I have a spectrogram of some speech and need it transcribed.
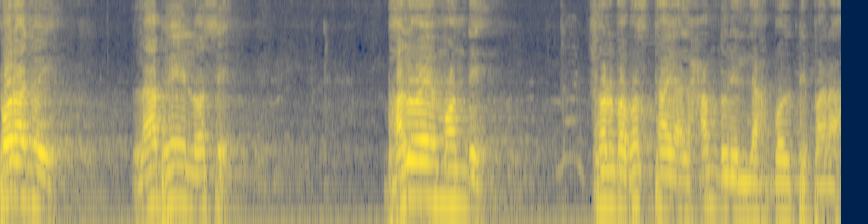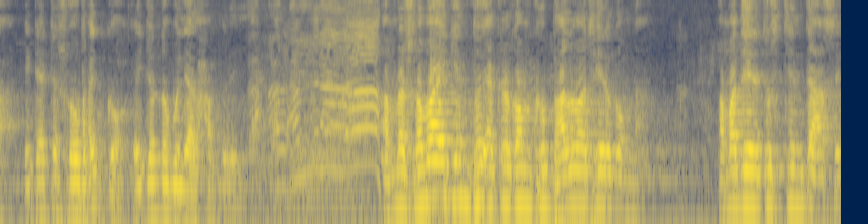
পরাজয়ে লাভে লসে ভালোয় মন্দে সর্বাবস্থায় আলহামদুলিল্লাহ বলতে পারা এটা একটা সৌভাগ্য এই জন্য বলি আলহামদুলিল্লাহ। আমরা সবাই কিন্তু একরকম খুব ভালো আছি এরকম না। আমাদের দুশ্চিন্তা আছে,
